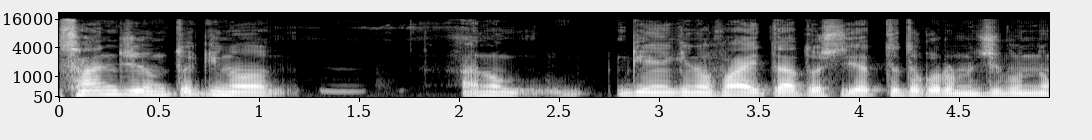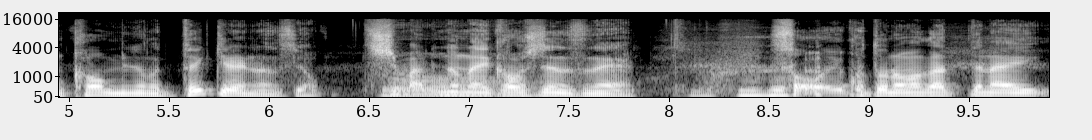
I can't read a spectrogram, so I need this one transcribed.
30の時のあの現役のファイターとしてやってた頃の自分の顔見るのが大嫌いなんですよ。締まりのない顔してるんですね。そういうことの分かってない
